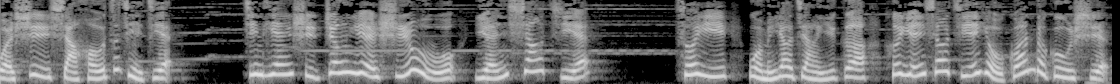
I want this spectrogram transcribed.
我是小猴子姐姐。今天是正月十五元宵节，所以我们要讲一个和元宵节有关的故事。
